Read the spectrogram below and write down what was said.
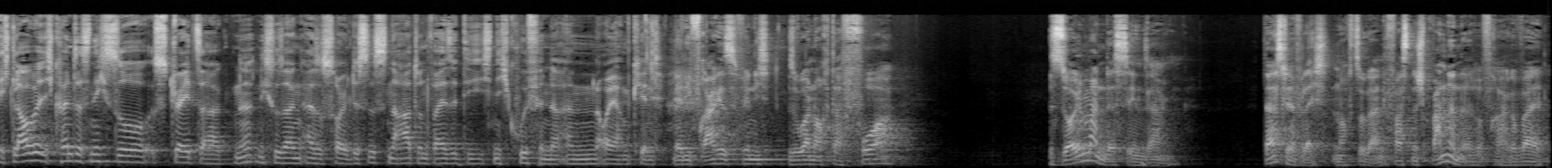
ich glaube, ich könnte es nicht so straight sagen, ne? Nicht so sagen, also sorry, das ist eine Art und Weise, die ich nicht cool finde an eurem Kind. Ja, die Frage ist, finde ich, sogar noch davor, soll man das denen sagen? Das wäre vielleicht noch sogar fast eine spannendere Frage, weil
